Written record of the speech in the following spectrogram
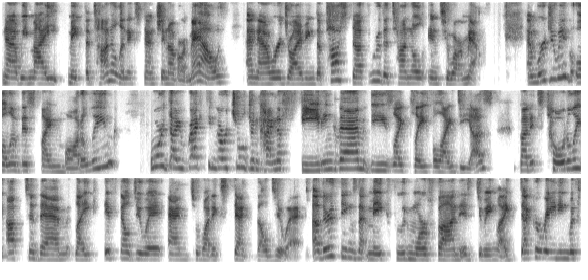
Now, we might make the tunnel an extension of our mouth, and now we're driving the pasta through the tunnel into our mouth. And we're doing all of this by modeling or directing our children, kind of feeding them these like playful ideas but it's totally up to them, like if they'll do it and to what extent they'll do it. Other things that make food more fun is doing like decorating with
